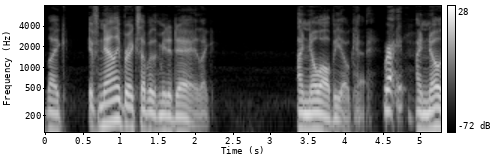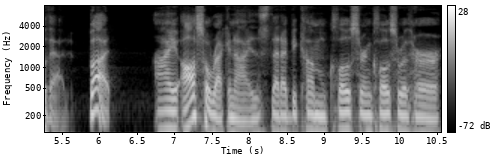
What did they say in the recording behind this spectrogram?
like if Natalie breaks up with me today, like I know I'll be okay. right. I know that. But I also recognize that I've become closer and closer with her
